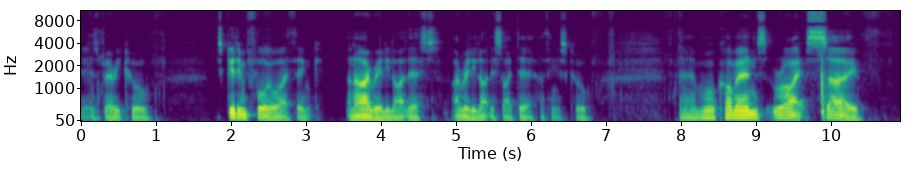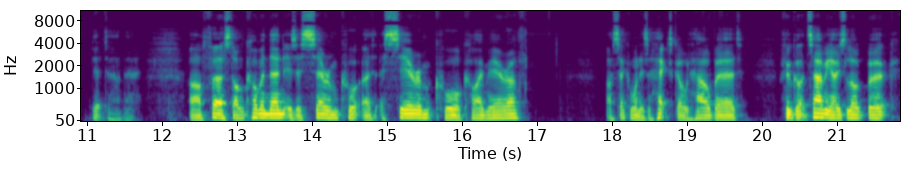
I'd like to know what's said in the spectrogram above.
It is very cool. It's good in foil, I think. And I really like this. I really like this idea. I think it's cool. Uh, more commons. Right, so get down there. Our first uncommon then is a serum core, a, a serum core chimera. Our second one is a hex gold halberd. We've got Tamiyo's logbook.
